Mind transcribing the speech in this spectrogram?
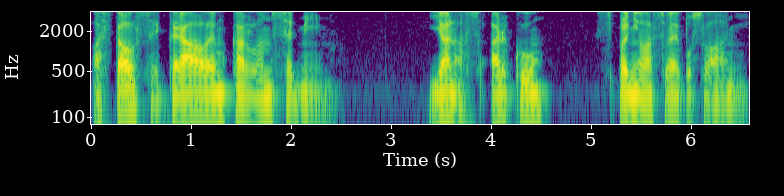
a stal se králem Karlem VII. Jana z Arku splnila své poslání.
